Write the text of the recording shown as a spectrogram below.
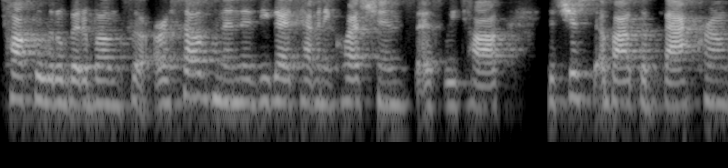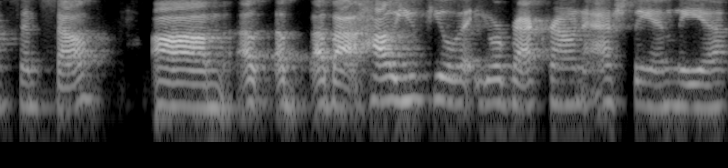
talk a little bit about ourselves. And then if you guys have any questions as we talk, it's just about the backgrounds themselves, um, about how you feel that your background, Ashley and Lia,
